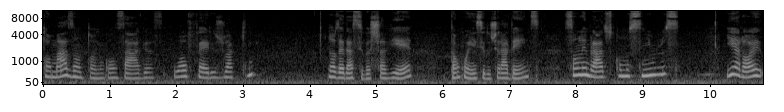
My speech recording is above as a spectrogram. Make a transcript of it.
Tomás Antônio Gonzagas, o alferes Joaquim José da Silva Xavier, tão conhecido Tiradentes, são lembrados como símbolos e heróis,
